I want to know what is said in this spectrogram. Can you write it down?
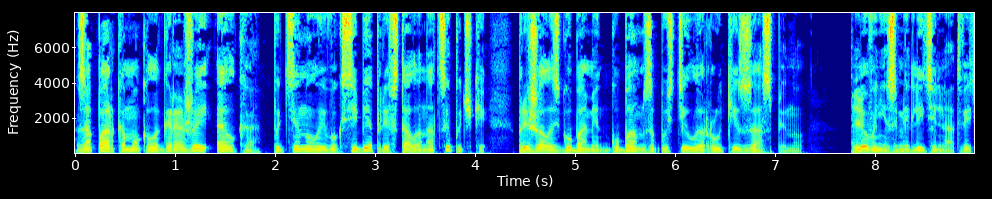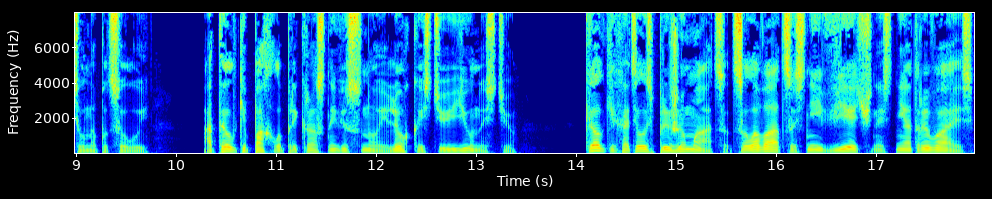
За парком около гаражей Элка подтянула его к себе, привстала на цыпочки, прижалась губами к губам, запустила руки за спину. Лёва незамедлительно ответил на поцелуй. От Элки пахло прекрасной весной, легкостью и юностью. К Элке хотелось прижиматься, целоваться с ней вечность, не отрываясь.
